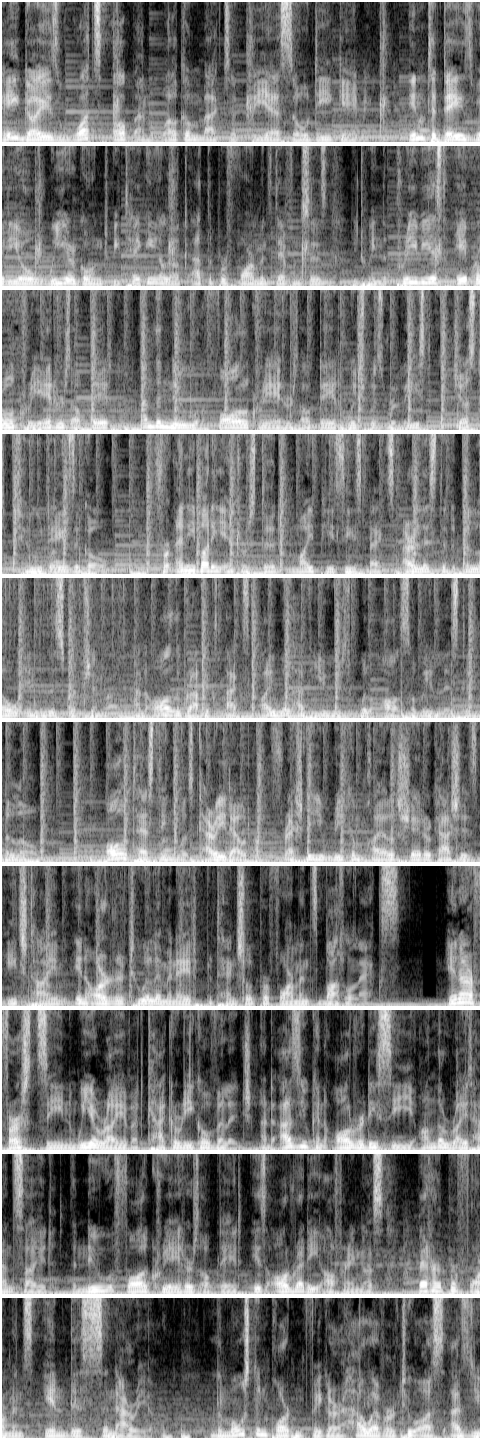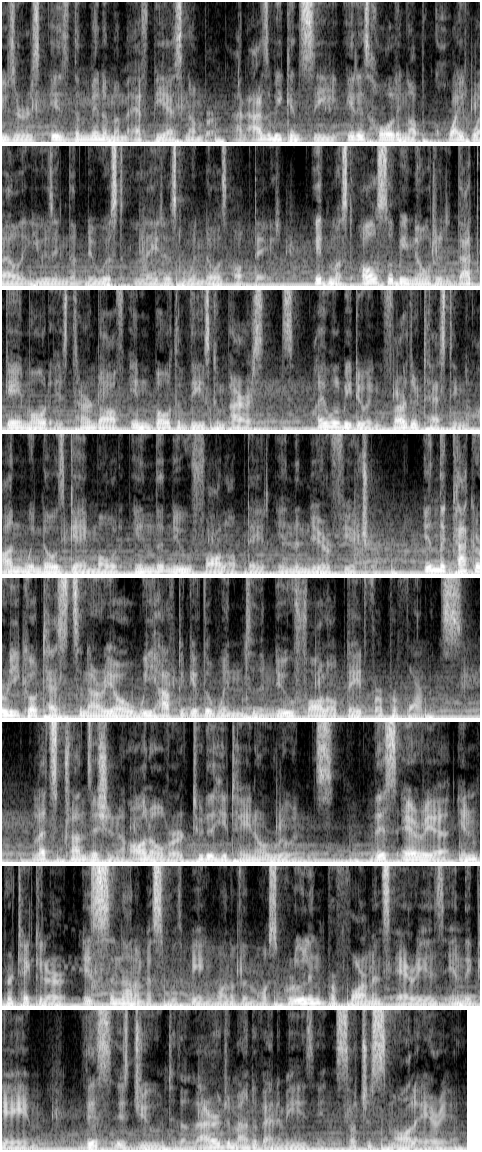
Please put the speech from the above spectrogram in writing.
Hey guys, what's up and welcome back to BSOD Gaming. In today's video, we are going to be taking a look at the performance differences between the previous April Creators Update and the new Fall Creators Update which was released just two days ago. For anybody interested, my PC specs are listed below in the description and all the graphics packs I will have used will also be listed below. All testing was carried out on freshly recompiled shader caches each time in order to eliminate potential performance bottlenecks. In our first scene we arrive at Kakariko Village and as you can already see on the right hand side, the new Fall Creators update is already offering us better performance in this scenario. The most important figure, however, to us as users is the minimum FPS number, and as we can see, it is holding up quite well using the newest, latest Windows update. It must also be noted that game mode is turned off in both of these comparisons. I will be doing further testing on Windows game mode in the new fall update in the near future. In the Kakariko test scenario, we have to give the win to the new fall update for performance let's transition on over to the Hateno ruins. This area in particular is synonymous with being one of the most grueling performance areas in the game. This is due to the large amount of enemies in such a small area.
